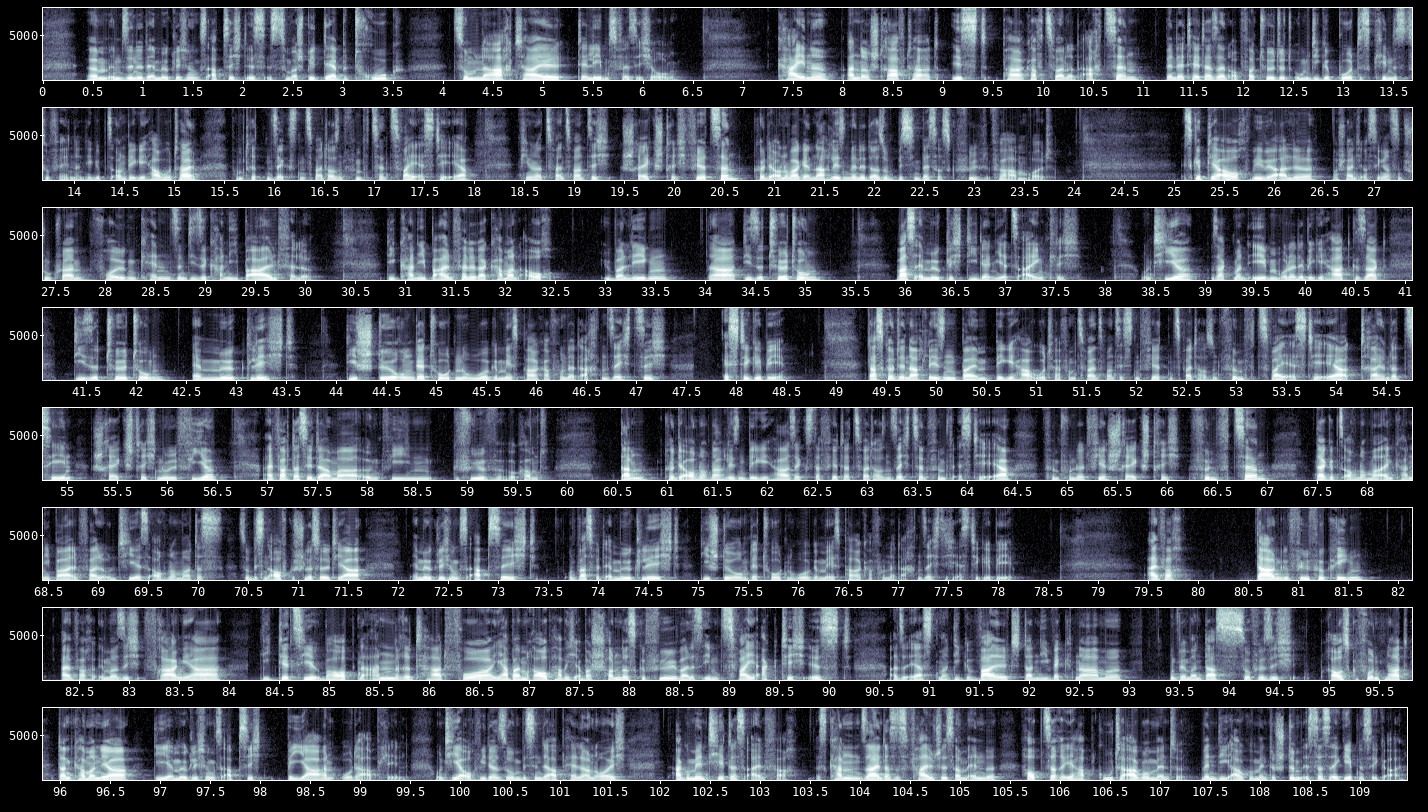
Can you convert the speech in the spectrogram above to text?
ähm, im Sinne der Ermöglichungsabsicht ist, ist zum Beispiel der Betrug zum Nachteil der Lebensversicherung. Keine andere Straftat ist 218 wenn der Täter sein Opfer tötet, um die Geburt des Kindes zu verhindern. Hier gibt es auch ein BGH-Urteil vom 3.6.2015, 2 STR 422-14. Könnt ihr auch nochmal gerne nachlesen, wenn ihr da so ein bisschen besseres Gefühl für haben wollt. Es gibt ja auch, wie wir alle wahrscheinlich aus den ganzen True Crime-Folgen kennen, sind diese Kannibalenfälle. Die Kannibalenfälle, da kann man auch überlegen, ja, diese Tötung, was ermöglicht die denn jetzt eigentlich? Und hier sagt man eben, oder der BGH hat gesagt, diese Tötung ermöglicht die Störung der Totenruhe gemäß 168 StGB. Das könnt ihr nachlesen beim BGH-Urteil vom 22.04.2005, 2 STR 310-04. Einfach, dass ihr da mal irgendwie ein Gefühl für bekommt. Dann könnt ihr auch noch nachlesen, BGH 6.04.2016, 5 STR 504-15. Da gibt es auch nochmal einen Kannibalenfall und hier ist auch nochmal das so ein bisschen aufgeschlüsselt, ja, Ermöglichungsabsicht und was wird ermöglicht? Die Störung der Totenruhe gemäß 168 StGB. Einfach da ein Gefühl für kriegen, einfach immer sich fragen, ja, liegt jetzt hier überhaupt eine andere Tat vor? Ja, beim Raub habe ich aber schon das Gefühl, weil es eben zweiaktig ist, also erstmal die Gewalt, dann die Wegnahme. Und wenn man das so für sich rausgefunden hat, dann kann man ja die Ermöglichungsabsicht bejahen oder ablehnen. Und hier auch wieder so ein bisschen der Appell an euch, argumentiert das einfach. Es kann sein, dass es falsch ist am Ende. Hauptsache, ihr habt gute Argumente. Wenn die Argumente stimmen, ist das Ergebnis egal.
